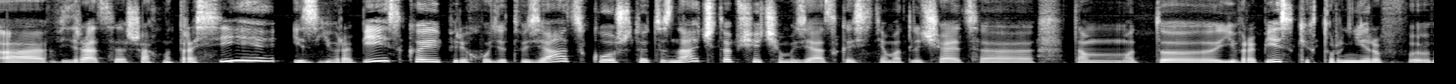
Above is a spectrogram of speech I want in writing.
э, Федерация шахмат России из европейской переходит в азиатскую. Что это значит вообще? Чем азиатская система отличается там, от э, европейских турниров? Э,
